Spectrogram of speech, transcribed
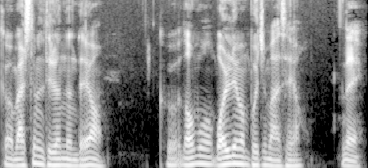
그 말씀을 드렸는데요. 그 너무 멀리만 보지 마세요. 네.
